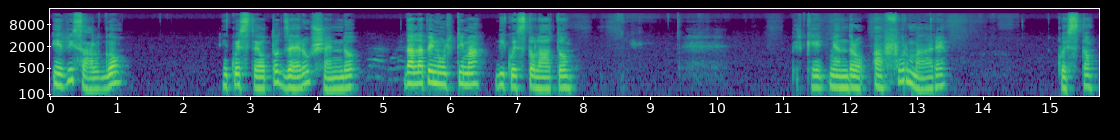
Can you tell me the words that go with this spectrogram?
E risalgo in queste 8 0 uscendo dalla penultima di questo lato. Perché mi andrò a formare questo.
